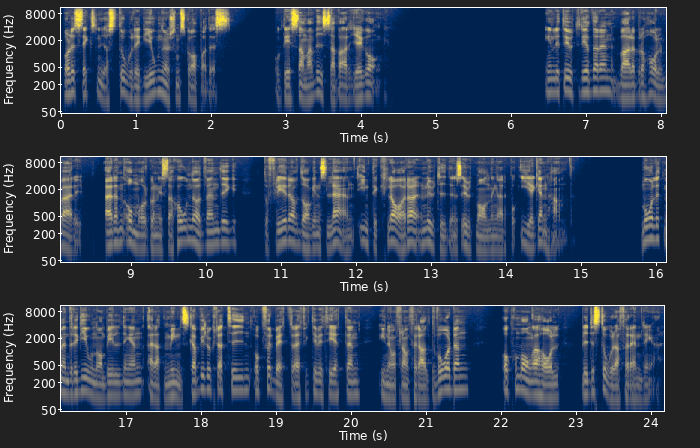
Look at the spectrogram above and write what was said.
var det sex nya storregioner som skapades och det är samma visa varje gång. Enligt utredaren Barbro Holmberg är en omorganisation nödvändig då flera av dagens län inte klarar nutidens utmaningar på egen hand. Målet med regionombildningen är att minska byråkratin och förbättra effektiviteten inom framförallt vården och på många håll blir det stora förändringar.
